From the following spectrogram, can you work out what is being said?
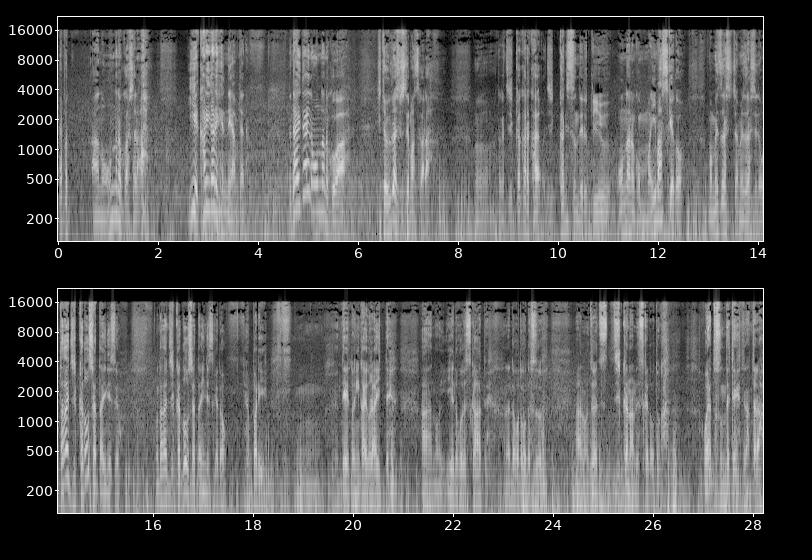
やっぱあの女の子がしたらあ家借りられへんねやみたいな。大体の女の子は一人暮らししてますからうん。だから実家からか実家に住んでるっていう女の子もまいますけどまあ、珍しいっちゃ珍しいでお互い実家同士やったらいいんですよ。お互い実家同士やったらいいんですけどやっぱりうんデート2回ぐらい行ってあの家どこですかってどこどこですあのじゃあ実家なんですけどとか親と住んでてってなったら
